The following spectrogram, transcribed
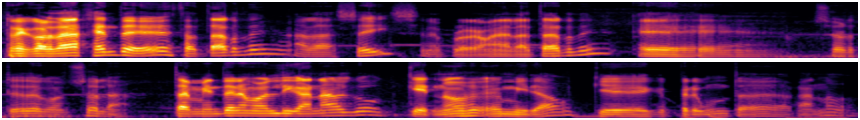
Recordad, gente, eh, esta tarde, a las 6, en el programa de la tarde, eh, sorteo de consola. También tenemos el Digan Algo, que no he mirado qué, qué pregunta ha ganado.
